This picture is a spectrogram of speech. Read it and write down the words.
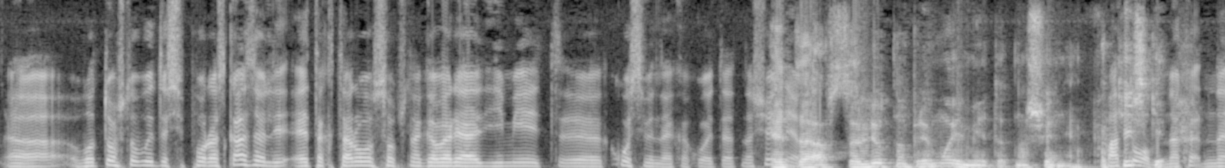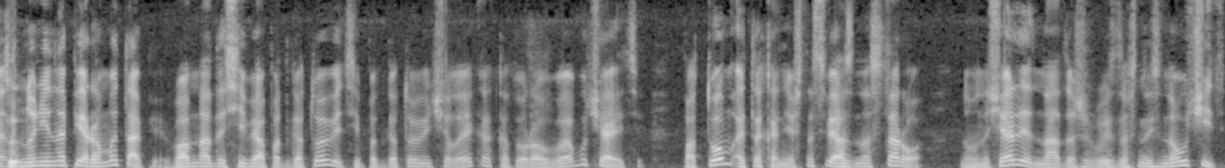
вот то, что вы до сих пор рассказывали, это к Таро, собственно говоря, имеет э, косвенное какое-то отношение? Это абсолютно прямое имеет отношение. Фактически, Потом, на, на, но не на первом этапе. Вам надо себя подготовить и подготовить человека, которого вы обучаете. Потом это, конечно, связано с Таро. Но вначале надо же, вы должны научить,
